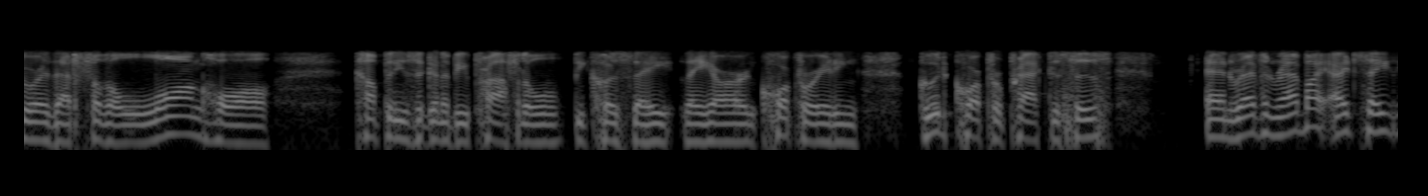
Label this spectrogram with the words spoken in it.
sure that for the long haul companies are going to be profitable because they, they are incorporating good corporate practices. And Reverend Rabbi, I'd say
